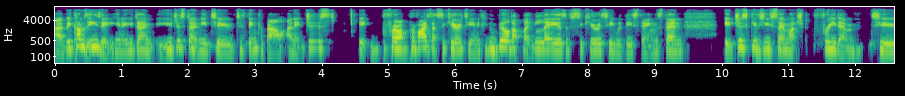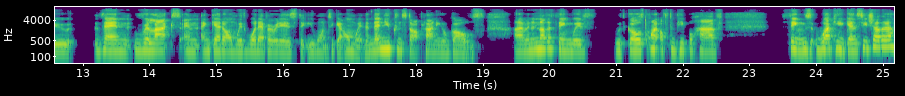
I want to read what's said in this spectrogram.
uh, becomes easy. You know you don't you just don't need to to think about and it just it pro- provides that security. And if you can build up like layers of security with these things then it just gives you so much freedom to then relax and, and get on with whatever it is that you want to get on with and then you can start planning your goals. Um, and another thing with with goals quite often people have things working against each other.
